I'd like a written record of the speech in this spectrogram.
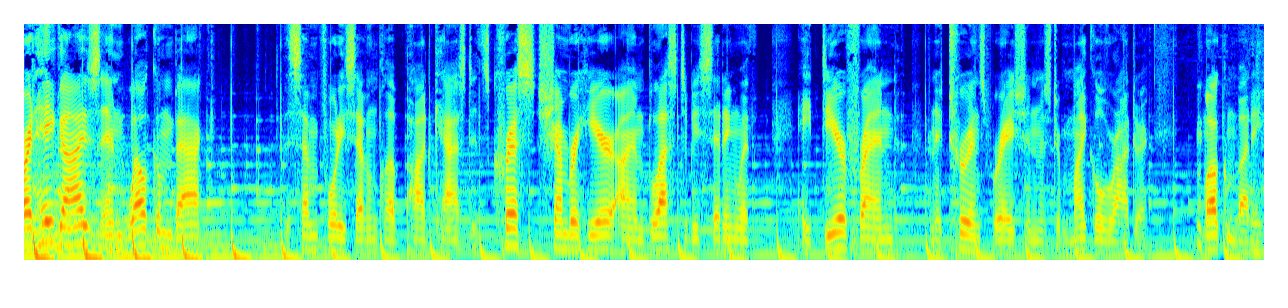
All right, hey guys, and welcome back to the 747 Club podcast. It's Chris Schembra here. I am blessed to be sitting with a dear friend and a true inspiration, Mr. Michael Roderick. Welcome, buddy.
